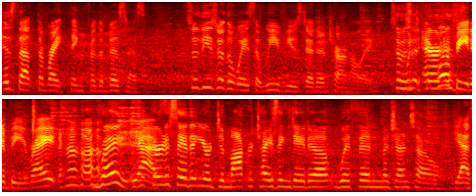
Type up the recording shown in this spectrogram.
Is that the right thing for the business? So these are the ways that we've used it internally. So is Which, it we're to- B2B, right? Right, is it Yes. fair to say that you're democratizing data within Magento? Yes,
